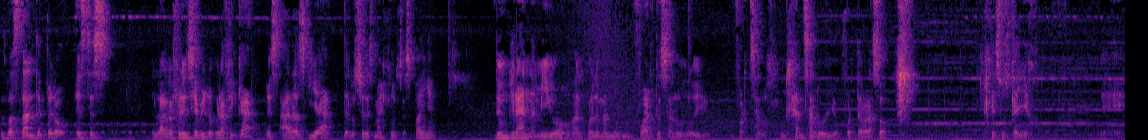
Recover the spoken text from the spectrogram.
Es bastante, pero esta es la referencia bibliográfica, es Hadas, Guía de los Seres Mágicos de España, de un gran amigo al cual le mando un fuerte saludo y un fuerte saludo, un gran saludo y un fuerte abrazo, Jesús Callejo. Eh,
